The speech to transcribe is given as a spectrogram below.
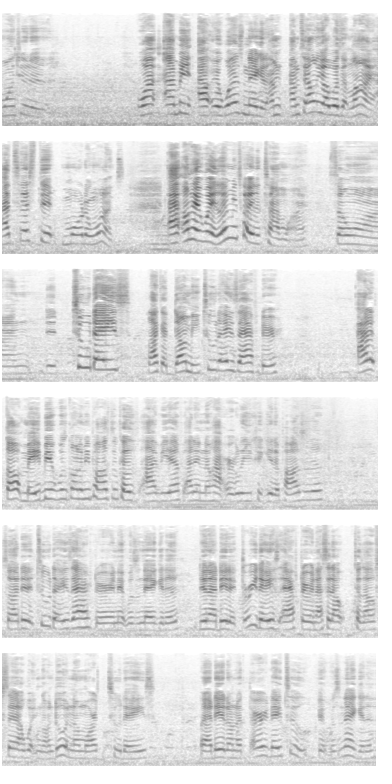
want you to. Well, I mean, I, it was negative. I'm, I'm telling you, I wasn't lying. I tested more than once. Mm-hmm. I, okay, wait. Let me tell you the timeline. So on the two days, like a dummy, two days after, I thought maybe it was going to be positive because IVF. I didn't know how early you could get a positive. So I did it two days after, and it was negative. Then I did it three days after, and I said because I, said I wasn't going to do it no more two days. But I did it on the third day too. It was negative.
